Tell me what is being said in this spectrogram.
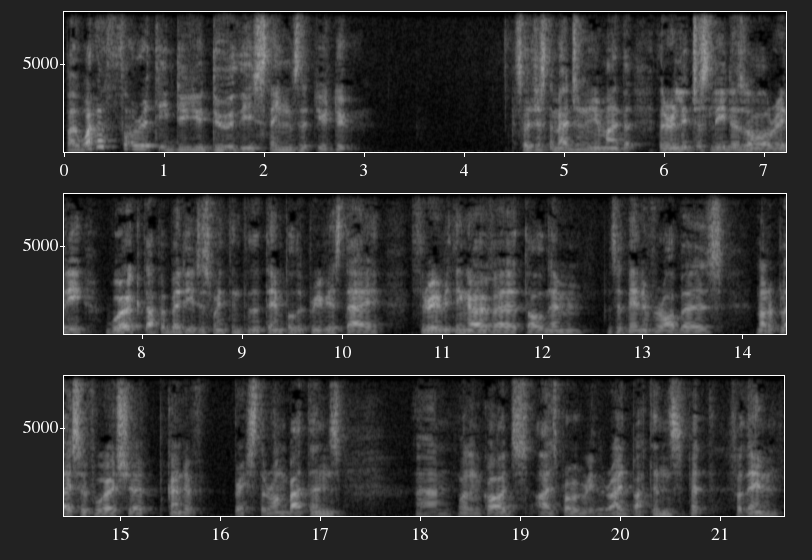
by what authority do you do these things that you do? So just imagine in your mind that the religious leaders are already worked up a bit. He just went into the temple the previous day, threw everything over, told them it's a den of robbers, not a place of worship, kind of pressed the wrong buttons. Um, well, in God's eyes, probably the right buttons, but for them,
